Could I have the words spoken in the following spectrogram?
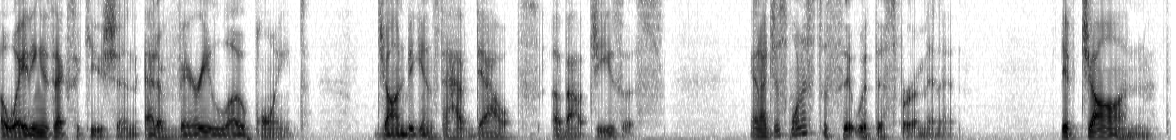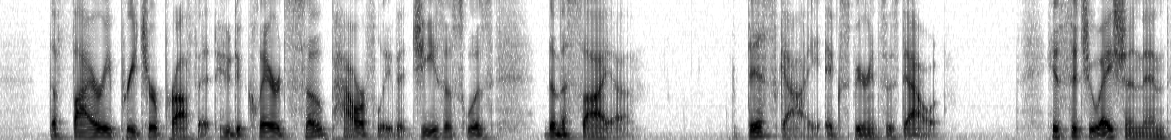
awaiting his execution at a very low point, John begins to have doubts about Jesus. And I just want us to sit with this for a minute. If John, the fiery preacher prophet who declared so powerfully that Jesus was the Messiah, this guy experiences doubt. His situation and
